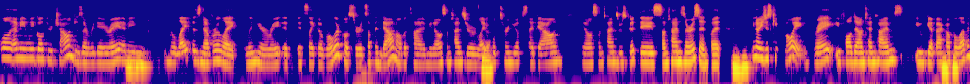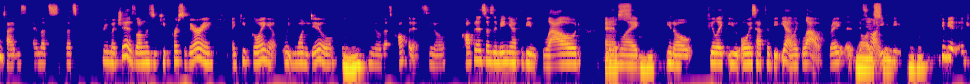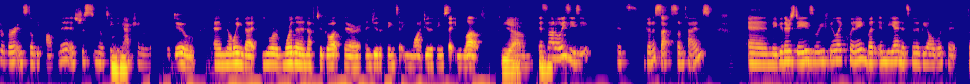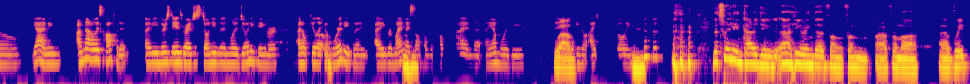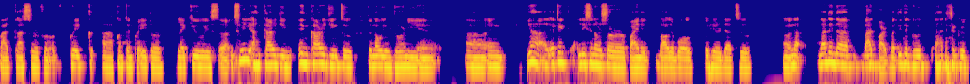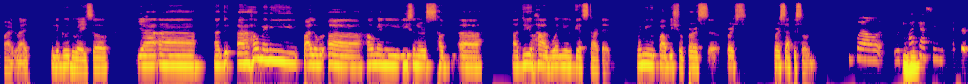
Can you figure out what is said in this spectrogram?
Well, I mean, we go through challenges every day, right? I mean, Mm-hmm. you know, life is never like linear, right? It, it's like a roller coaster. It's up and down all the time. You know, sometimes your life Yeah. will turn you upside down. You know, sometimes there's good days, sometimes there isn't. But Mhm. you know, you just keep going, right? You fall down 10 times, you get back up Mhm. 11 times. And that's, that's pretty much it. As long as you keep persevering and keep going at what you want to do, it- Mhm. you know, that's confidence, you know, confidence doesn't mean you have to be loud and Yes. like, Mhm. you know, feel like you always have to be, yeah, like loud, right? It- It's not, you can be, Mhm. you can be an introvert and still be confident. It's just, you know, taking Mhm. action on what you do and knowing that you are more than enough to go out there and do the things that you want, do the things that you love. yeah Um, it's Mhm. not always easy. It's gonna suck sometimes. And maybe there's days where you feel like quitting, but in the end, it's gonna be all worth it. So yeah, I mean, I'm not always confident. I mean, there's days where I just don't even want to do anything, or I don't feel like I'm worthy. But I I remind Mhm. myself all the, time that I am worthy. And, Wow. You know, I just keep going. Mhm. That's really encouraging. Uh, hearing that from from uh, from a, a great podcaster, from a great uh, content creator like you is uh, it's really encouraging encouraging to to know your journey and uh, and yeah, I, think listeners are find it valuable to hear that too. Uh, not not in the bad part, but in the good in the good part, right? In the good way. So yeah. Uh, uh, do, uh, how many follower? Uh, how many listeners have? Uh, uh, do you have when you get started? When you publish your first uh, first first episode? Well, with Mhm. podcasting,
